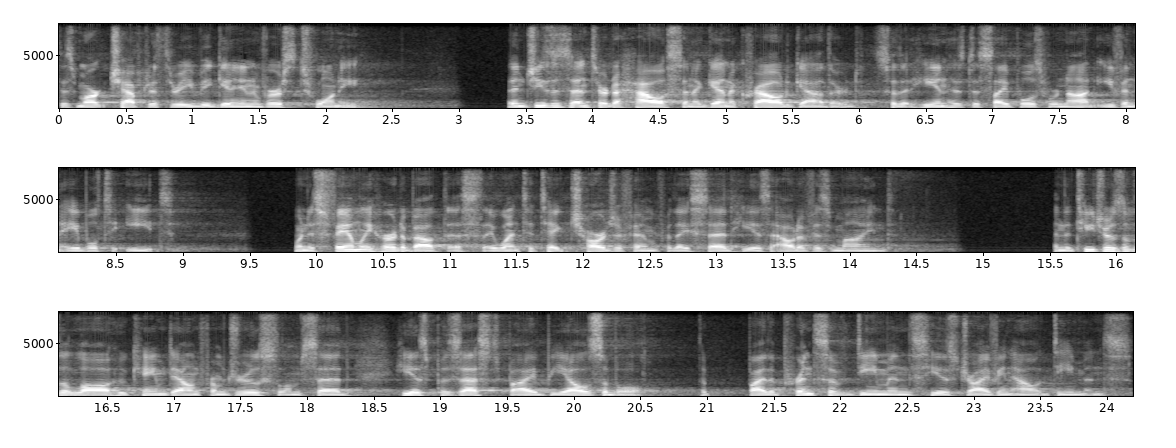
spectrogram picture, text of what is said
This is Mark chapter 3, beginning in verse 20. Then Jesus entered a house, and again a crowd gathered, so that he and his disciples were not even able to eat. When his family heard about this, they went to take charge of him, for they said, He is out of his mind. And the teachers of the law who came down from Jerusalem said, He is possessed by Beelzebul, the, by the prince of demons, he is driving out demons.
